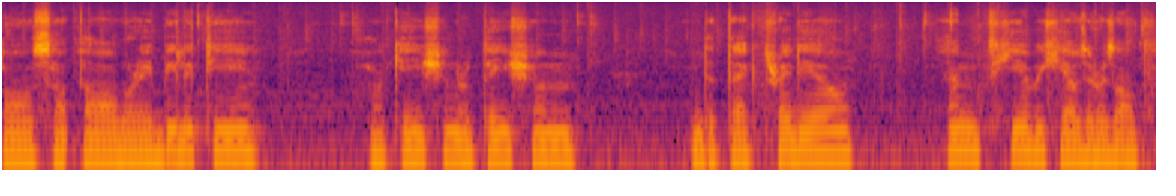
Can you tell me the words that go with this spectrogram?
also allow variability, location, rotation, detect radial, and here we have the result.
